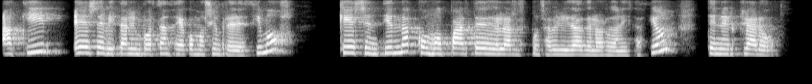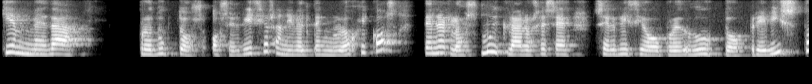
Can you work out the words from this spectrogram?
Aquí es de vital importancia, como siempre decimos, que se entienda como parte de la responsabilidad de la organización, tener claro quién me da productos o servicios a nivel tecnológicos, tenerlos muy claros, ese servicio o producto previsto,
